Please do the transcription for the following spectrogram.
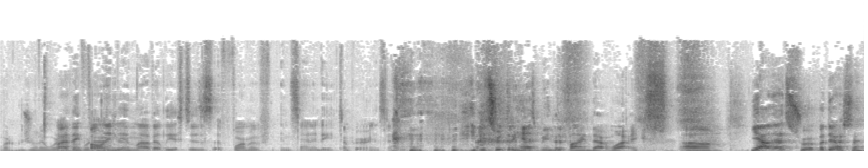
what Julia would. Well, I think would falling argue. in love at least is a form of insanity, temporary insanity. it certainly has been defined that way. Um, yeah, that's true. But there are some,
